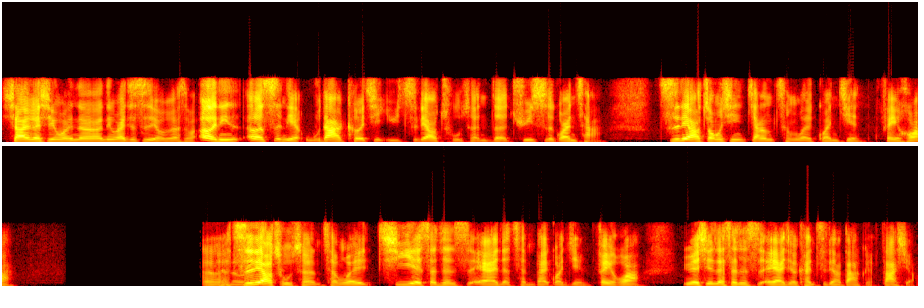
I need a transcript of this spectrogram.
下一个新闻呢？另外就是有个什么，二零二四年五大科技与资料储存的趋势观察，资料中心将成为关键。废话，呃，资料储存成为企业生成式 AI 的成败关键。废话，因为现在生成式 AI 就看资料大大小。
